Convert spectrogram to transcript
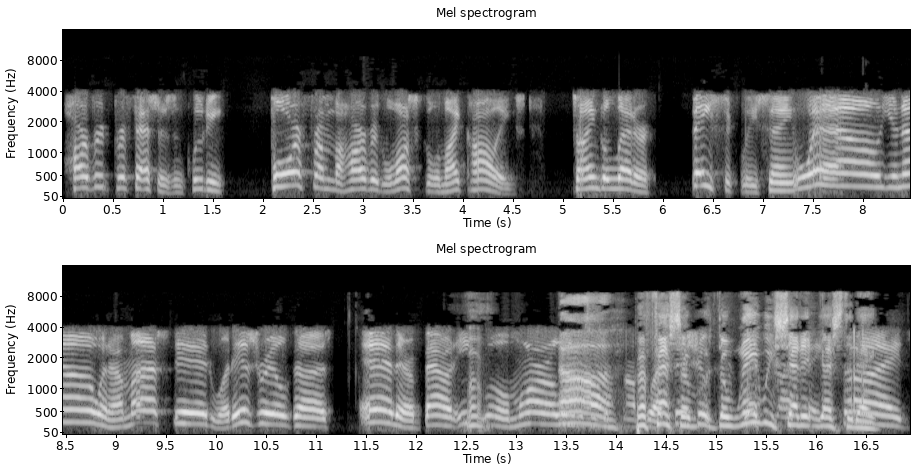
Harvard professors, including four from the Harvard Law School, my colleagues, signed a letter basically saying, well, you know, what Hamas did, what Israel does, and they're about equal morally. Uh, Professor, the way Let's we said it yesterday, sides.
